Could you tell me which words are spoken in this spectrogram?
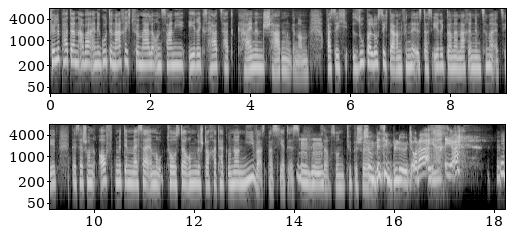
Philipp hat dann aber eine gute Nachricht für Merle und Sunny. Eriks Herz hat keinen Schaden genommen. Was ich super lustig daran finde, ist, dass Erik dann danach in dem Zimmer erzählt, dass er schon oft mit dem Messer im Toaster rumgestochert hat und noch nie was passiert ist. Mhm. Das ist auch so ein typischer. Schon ein bisschen blöd, oder? Ja. ja.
